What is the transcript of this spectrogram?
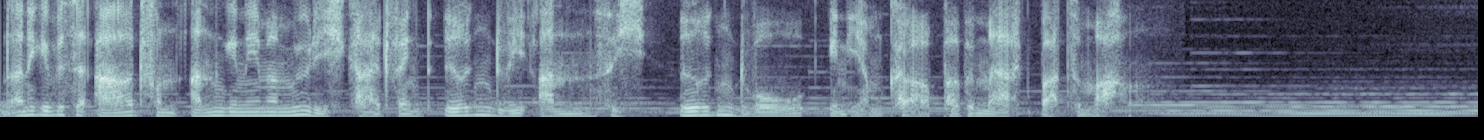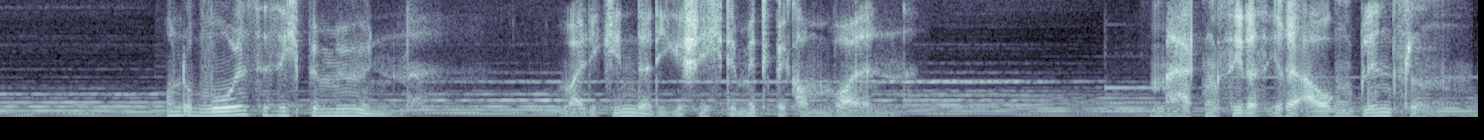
Und eine gewisse Art von angenehmer Müdigkeit fängt irgendwie an, sich irgendwo in ihrem Körper bemerkbar zu machen. Und obwohl sie sich bemühen, weil die Kinder die Geschichte mitbekommen wollen, merken sie, dass ihre Augen blinzeln.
